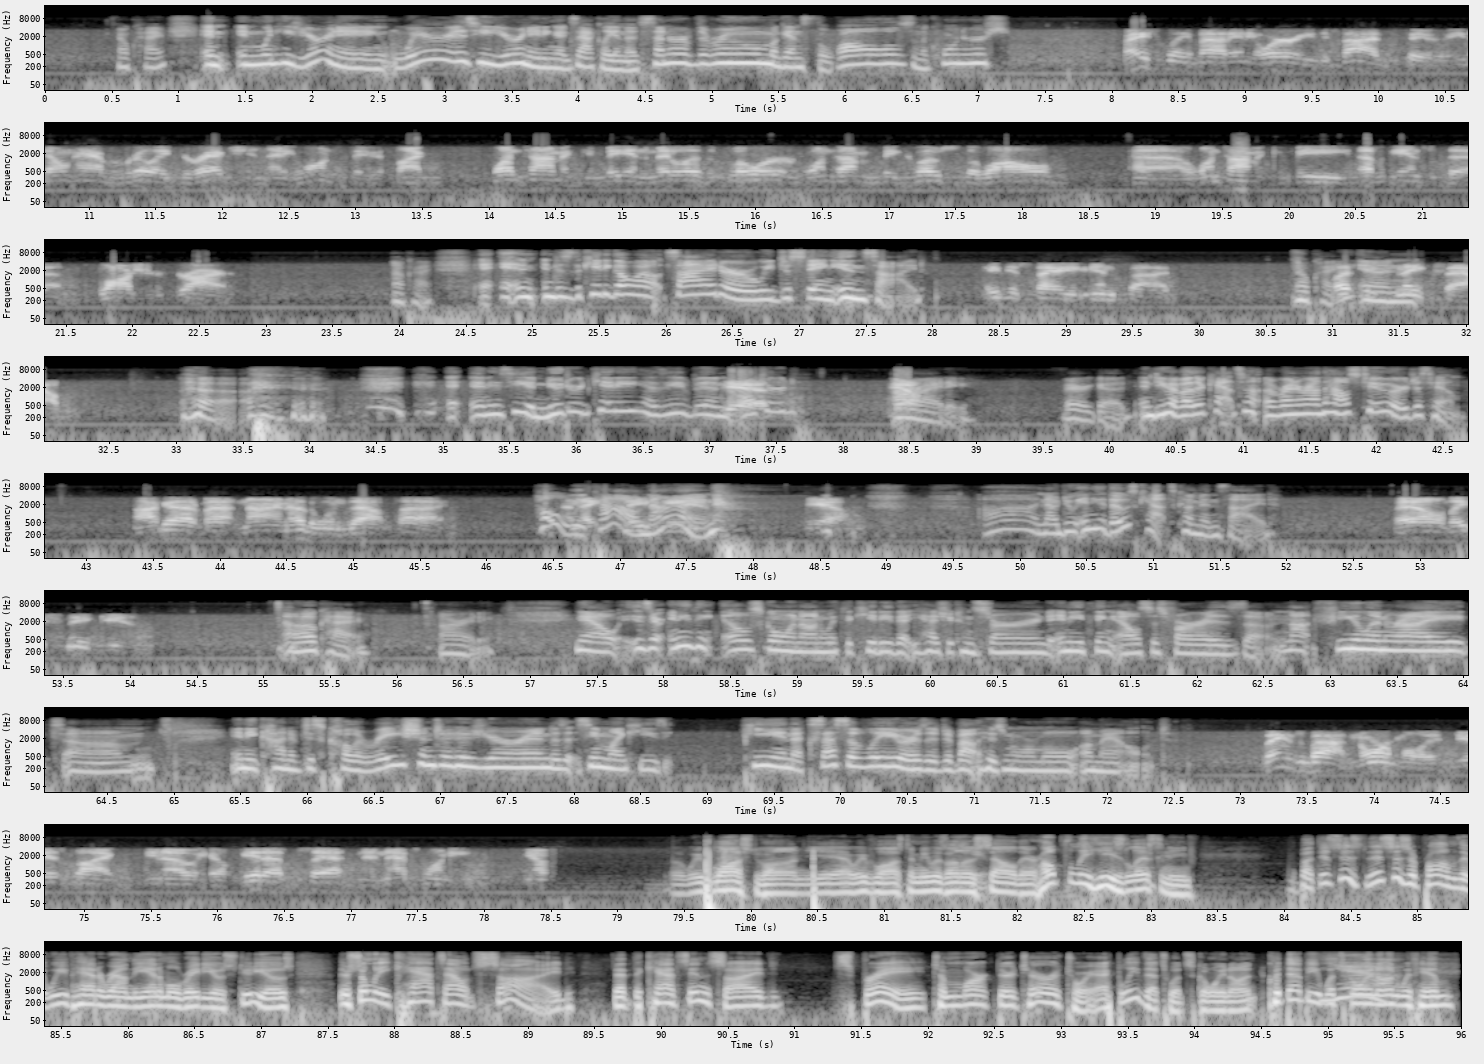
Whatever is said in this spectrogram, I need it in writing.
Okay. And and when he's urinating, where is he urinating exactly? In the center of the room, against the walls, in the corners? basically about anywhere he decides to. He don't have really direction that he wants to. It's like one time it can be in the middle of the floor, one time it can be close to the wall, uh, one time it can be up against the washer dryer. Okay. And, and does the kitty go outside, or are we just staying inside? He just staying inside. Okay. Unless he and, sneaks out. A- and is he a neutered kitty? Has he been Yes. altered? Yeah. Alrighty. Very good. And do you have other cats uh, running around the house too, or just him? I got about nine other ones outside. Holy cow, nine! Yeah. Ah, now do any of those cats come inside? Well, they sneak in. Okay. Alrighty. Now, is there anything else going on with the kitty that has you concerned? Anything else as far as uh, not feeling right? Um, any kind of discoloration to his urine? Does it seem like he's peeing excessively, or is it about his normal amount? Things about normal. It's just like, you know, he'll get upset, and then that's when he, you know, Uh, we've lost Vaughn. Yeah, we've lost him. He was on a cell there. Hopefully, he's listening. But this is this is a problem that we've had around the Animal Radio studios. There's so many cats outside that the cats inside spray to mark their territory. I believe that's what's going on. Could that be what's going on with him?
